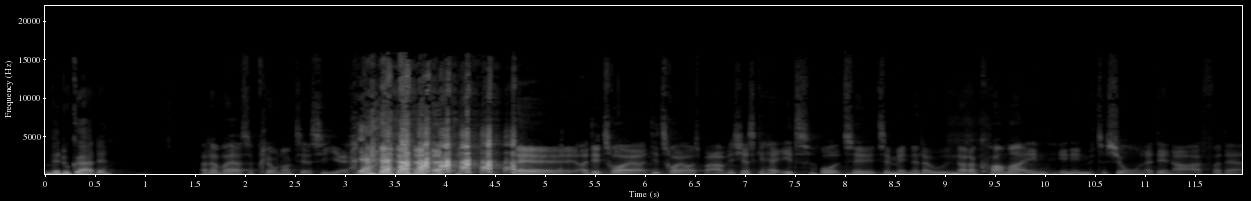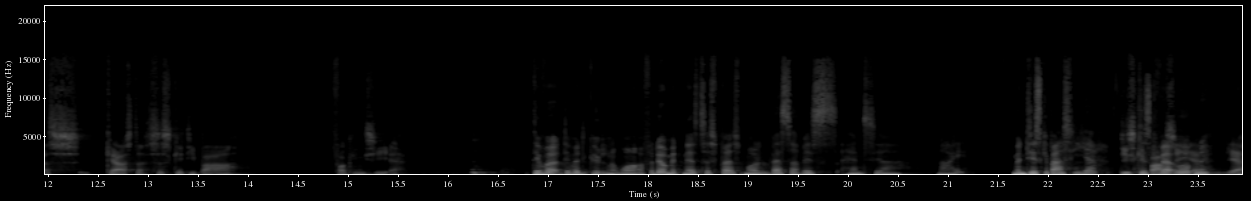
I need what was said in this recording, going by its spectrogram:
Vil du gøre det? Og der var jeg så klog nok til at sige ja. Ja. øh, og det tror, jeg, det tror jeg også bare, hvis jeg skal have et råd til, til mændene derude, når der kommer en, en invitation af den art fra deres kærester, så skal de bare fucking sige ja. Det var, det var de gyldne ord, for det var mit næste spørgsmål. Hvad så, hvis han siger nej? Men de skal bare sige ja. De skal, De skal bare være sige åbne. ja.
